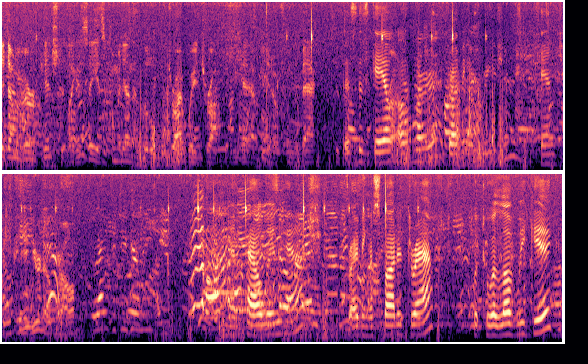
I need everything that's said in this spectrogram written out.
It's the only time I've ever pinched it. Like I say, it's coming down that little driveway drop that we have, you know, from the back to the This is Gail front. Omer driving a Percheron, Yeah, Shantuti, you're no problem. Did you hear me? and Hal Lynn Hatch driving a spotted draft, put to a lovely gig. Who's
